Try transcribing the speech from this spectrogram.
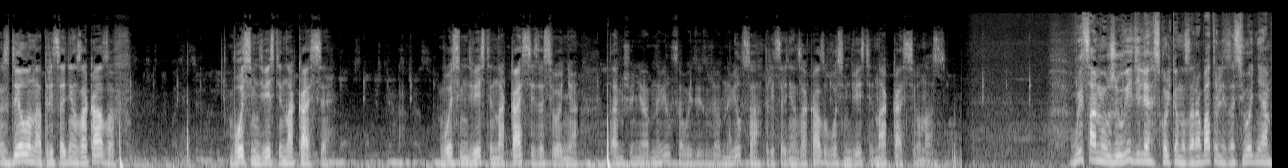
Сделано 31 заказов, 8200 на кассе. 8200 на кассе за сегодня. Там еще не обновился, а вот здесь уже обновился. 31 заказов, 8200 на кассе у нас. Вы сами уже увидели, сколько мы зарабатывали за сегодня.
